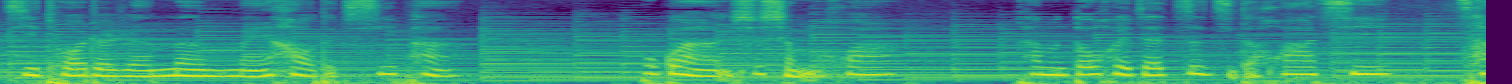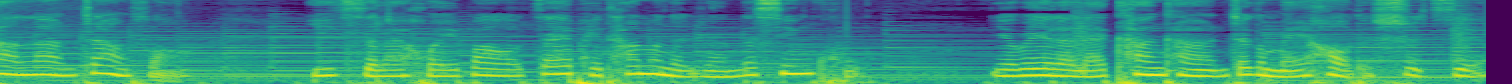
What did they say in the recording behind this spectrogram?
寄托着人们美好的期盼。不管是什么花，它们都会在自己的花期灿烂绽放。以此来回报栽培他们的人的辛苦，也为了来看看这个美好的世界。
